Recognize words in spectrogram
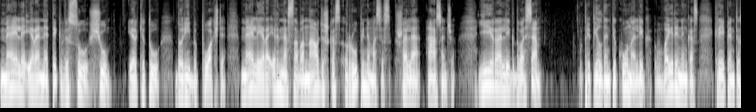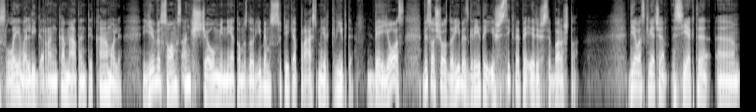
Meilė yra ne tik visų šių ir kitų darybių puokštė. Meilė yra ir nesavanaudiškas rūpinimasis šalia esančių. Ji yra lyg dvasia, pripildanti kūną, lyg vairininkas, kreipiantis laivą, lyg ranka metanti kamolį. Ji visoms anksčiau minėtoms darybėms suteikia prasme ir kryptį. Be jos visos šios darybės greitai išsikvepia ir išsibaršto. Dievas kviečia siekti um,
